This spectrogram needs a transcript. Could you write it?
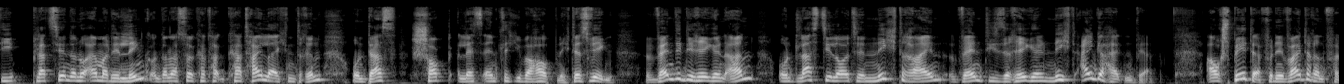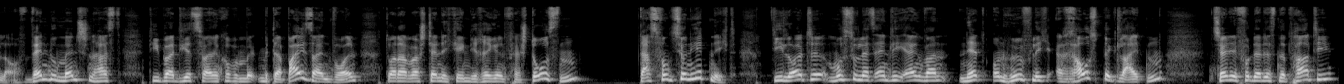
die platzieren dann nur einmal den Link und dann hast du Karteileichen drin und das schockt letztendlich überhaupt nicht. Deswegen, wende die Regeln an und lass die Leute nicht rein, wenn diese Regeln nicht eingehalten werden. Auch später, für den weiteren Verlauf, wenn du Menschen hast, die bei dir zwar in der Gruppe mit, mit dabei sein wollen, dort aber ständig gegen die Regeln verstoßen, das funktioniert nicht. Die Leute musst du letztendlich irgendwann nett und höflich rausbegleiten. Stell dir vor, das ist eine Party,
